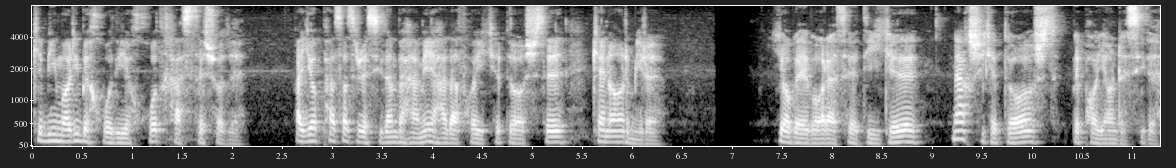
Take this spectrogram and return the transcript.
که بیماری به خودی خود خسته شده و یا پس از رسیدن به همه هدفهایی که داشته کنار میره یا به عبارت دیگه نقشی که داشت به پایان رسیده.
